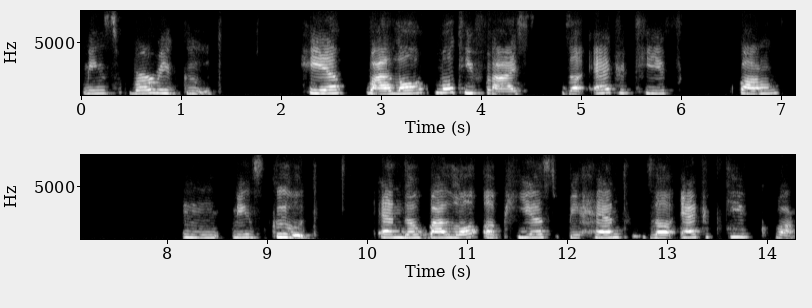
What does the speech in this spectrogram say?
means very good. Here, valo modifies the adjective kwang mm, means good, and the valo appears behind the adjective kwang.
